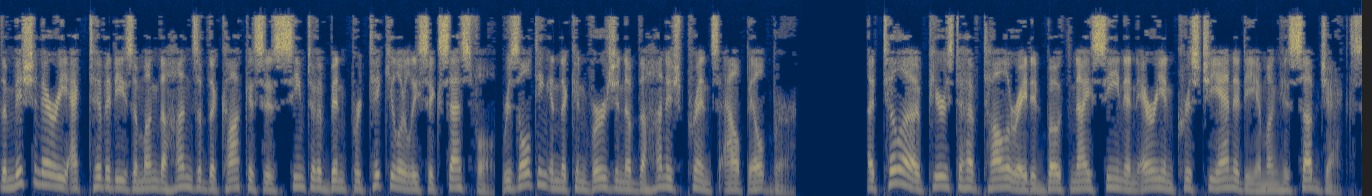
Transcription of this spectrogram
The missionary activities among the Huns of the Caucasus seem to have been particularly successful, resulting in the conversion of the Hunnish prince Alp Ilteber. Attila appears to have tolerated both Nicene and Arian Christianity among his subjects.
